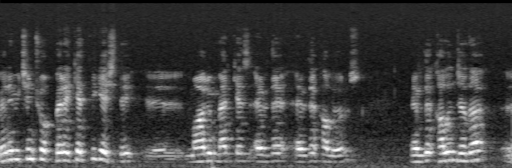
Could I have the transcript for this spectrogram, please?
benim için çok bereketli geçti. E, malum merkez evde evde kalıyoruz. Evde kalınca da e,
